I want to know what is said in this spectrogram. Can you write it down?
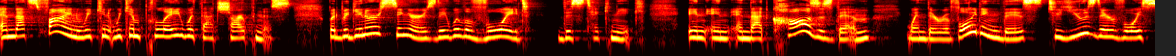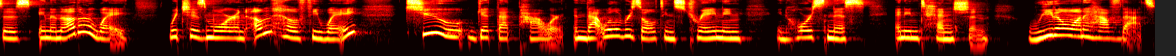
and that's fine. We can we can play with that sharpness. But beginner singers they will avoid this technique. In, in and that causes them when they're avoiding this to use their voices in another way which is more an unhealthy way to get that power. And that will result in straining in hoarseness and in tension. We don't want to have that.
